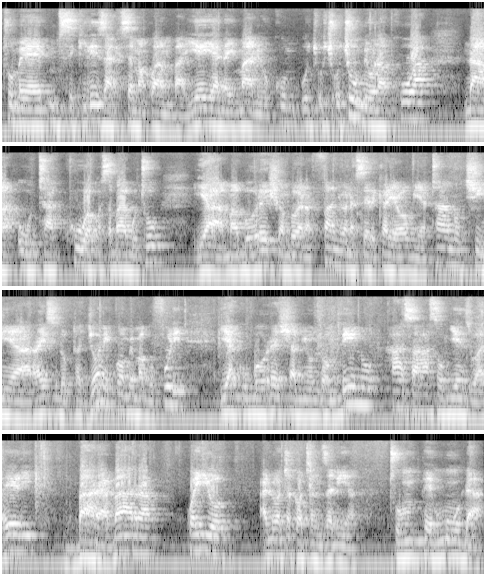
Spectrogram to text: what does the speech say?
tumemsikiliza akisema kwamba yeye ana imani uchumi unakuwa na utakuwa kwa sababu tu ya maboresho ambayo yanafanywa na serikali ya awamu ya tano chini ya Rais Dr. John Pombe Magufuli ya kuboresha miundombinu hasa hasa ujenzi wa reli, barabara. Kwa hiyo amewataka Watanzania tumpe muda,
